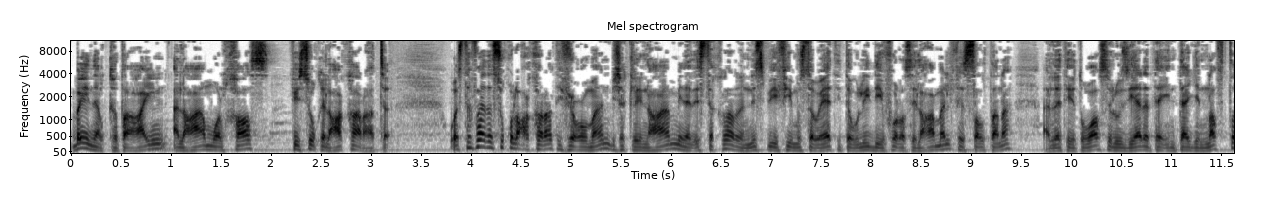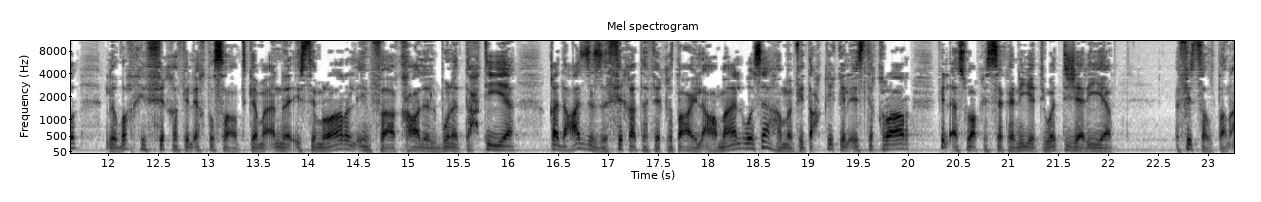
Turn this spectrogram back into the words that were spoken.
بين القطاعين العام والخاص في سوق العقارات واستفاد سوق العقارات في عمان بشكل عام من الاستقرار النسبي في مستويات توليد فرص العمل في السلطنة التي تواصل زيادة إنتاج النفط لضخ الثقة في الاقتصاد كما أن استمرار الإنفاق على البنى التحتية قد عزز الثقة في قطاع الأعمال وساهم في تحقيق الاستقرار في الأسواق السكنية والتجارية في السلطنة.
